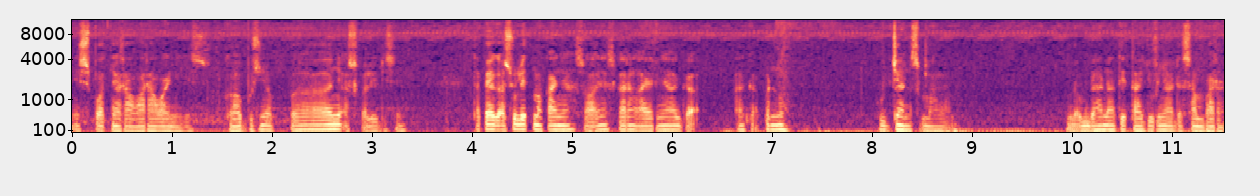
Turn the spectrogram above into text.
Ini spotnya rawa-rawa ini guys. Gabusnya banyak sekali di sini. Tapi agak sulit makanya, soalnya sekarang airnya agak agak penuh. Hujan semalam. Mudah-mudahan nanti tajurnya ada sambaran.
